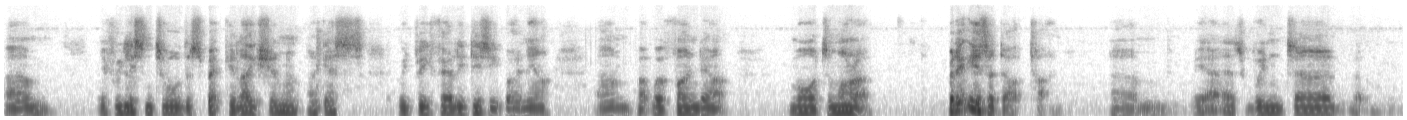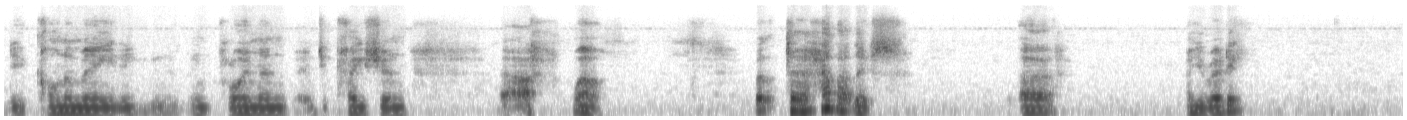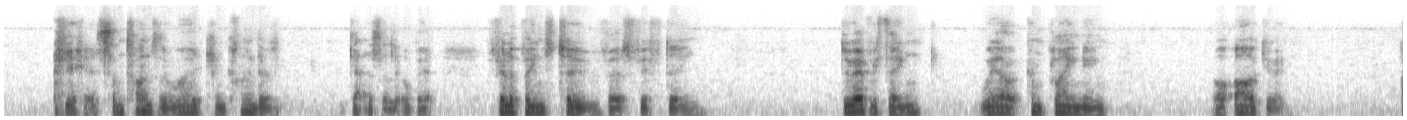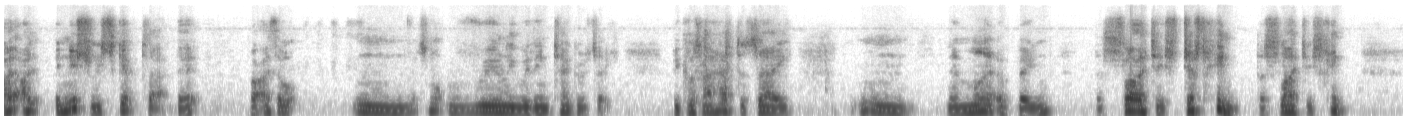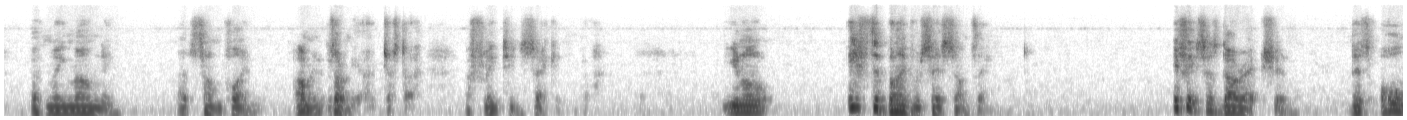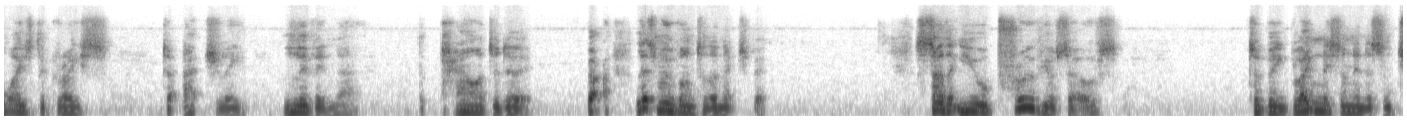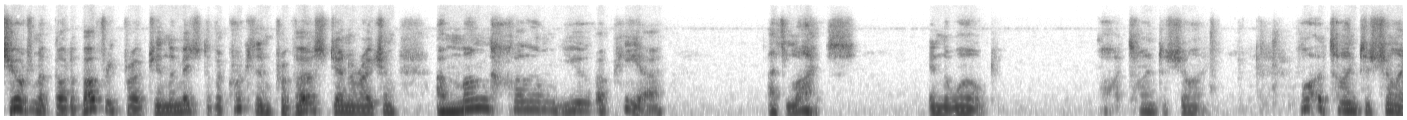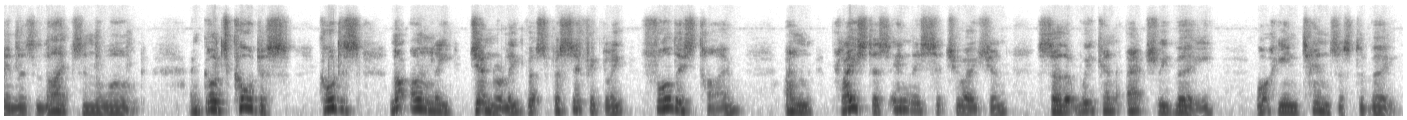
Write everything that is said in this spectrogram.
Um, if we listen to all the speculation, I guess we'd be fairly dizzy by now. Um, but we'll find out more tomorrow. But it is a dark time. Yeah, it's winter, the economy, employment, education. Ah, well. But uh, how about this? Uh, are you ready? Sometimes the word can kind of get us a little bit. Philippians 2, verse 15. Do everything without complaining or arguing. I, I initially skipped that bit, but I thought, mm, it's not really with integrity because I have to say, mm, there might have been the slightest, just hint, the slightest hint of me moaning at some point. I mean, it was only just a, a fleeting second. But, you know, if the Bible says something, if it says direction, there's always the grace to actually live in that, the power to do it. But let's move on to the next bit. So that you prove yourselves to be blameless and innocent, children of God, above reproach in the midst of a crooked and perverse generation, among whom you appear as lights in the world. What a time to shine! What a time to shine as lights in the world. And God's called us, called not only generally, but specifically for this time and placed us in this situation so that we can actually be what He intends us to be.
